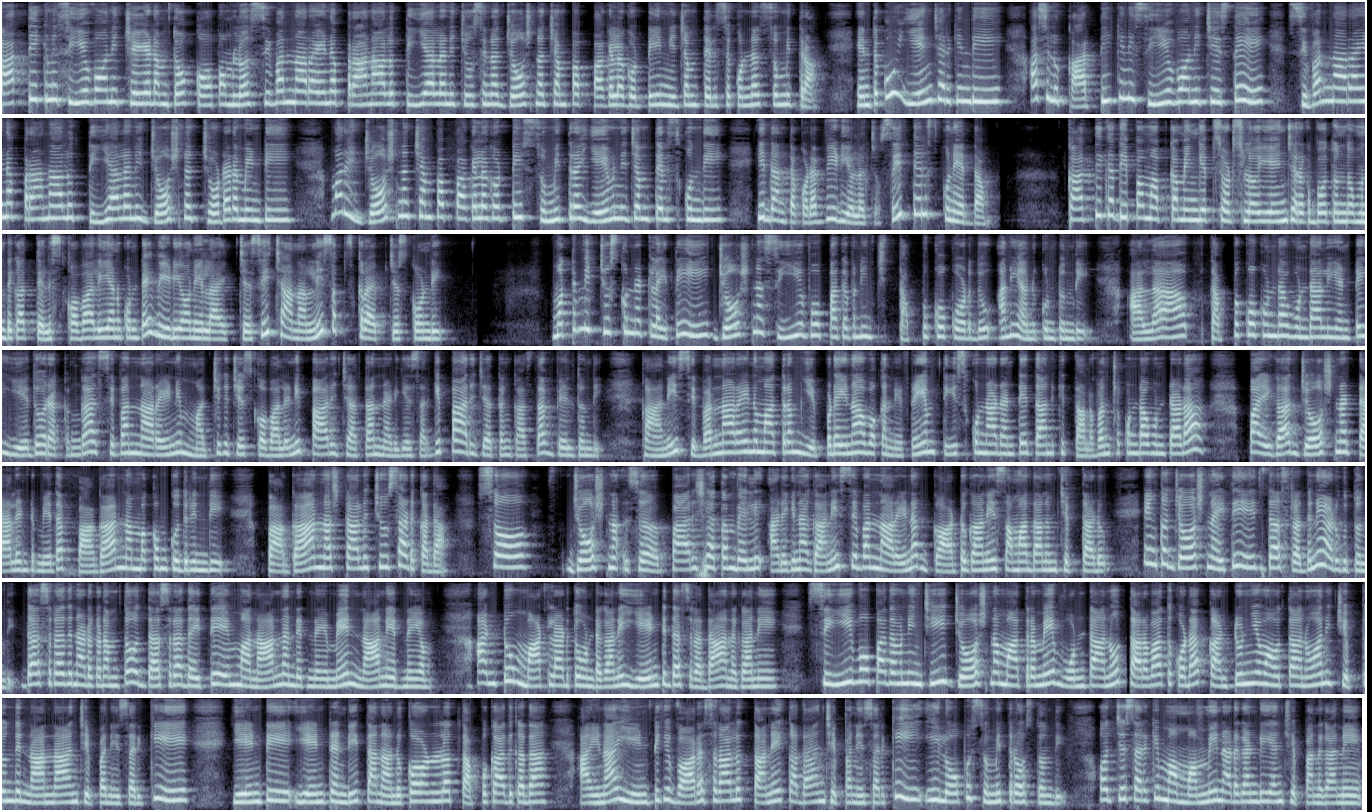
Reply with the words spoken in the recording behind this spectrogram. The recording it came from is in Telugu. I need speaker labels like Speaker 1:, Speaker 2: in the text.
Speaker 1: కార్తీక్ని సీఈఓని చేయడంతో కోపంలో శివన్నారాయణ ప్రాణాలు తీయాలని చూసిన జోష్న చెంప పగలగొట్టి నిజం తెలుసుకున్న సుమిత్ర ఎంతకు ఏం జరిగింది? అసలు కార్తీక్ని సీఈఓని చేస్తే శివన్నారాయణ ప్రాణాలు తీయాలని జోష్న చూడడం ఏంటి మరి జోష్న చెంప పగలగొట్టి సుమిత్ర ఏమి నిజం తెలుసుకుంది? ఇదంతా కూడా వీడియోలో చూసి తెలుసుకునేద్దాం. కార్తీక దీపం అప్కమింగ్ ఎపిసోడ్స్లో ఏం జరగబోతుందో ముందుగా తెలుసుకోవాలి అనుకుంటే వీడియోని లైక్ చేసి ఛానల్ని సబ్స్క్రైబ్ చేసుకోండి. మొత్తం మీద చూసుకున్నట్లయితే జోష్న సీఈఓ పదవి నుంచి తప్పుకోకూడదు అని అనుకుంటుంది. అలా తప్పుకోకుండా ఉండాలి అంటే ఏదో రకంగా శివన్నారాయణని మజ్జిగ చేసుకోవాలని పారిజాతాన్ని అడిగేసరికి పారిజాతం కాస్త వెళ్తుంది. కానీ శివన్నారాయణ మాత్రం ఎప్పుడైనా ఒక నిర్ణయం తీసుకున్నాడంటే దానికి తలవంచకుండా ఉంటాడా? పైగా జోష్న టాలెంట్ మీద బాగా నమ్మకం కుదిరింది. బాగా నష్టాలు చూశాడు కదా. సో జోష్న స- వెళ్ళి అడిగినా కానీ శివన్నారాయణ ఘాటుగానే సమాధానం చెప్తాడు. ఇంకా జోష్న అయితే దశరథని అడుగుతుంది. దశరథని అడగడంతో దశరథ్ అయితే మా నాన్న నిర్ణయమే నా నిర్ణయం. అంటూ మాట్లాడుతూ ఉండగానే ఏంటి దశరథ? అనగానే సీఈఓ పదవి నుంచి జోష్న మాత్రమే ఉంటాను తర్వాత కూడా కంటిన్యూ అవుతాను అని చెప్తుంది నాన్న అని చెప్పనేసరికి ఏంటి ఏంటండి? తను అనుకోవడంలో తప్పు కాదు కదా? అయినా ఈ ఇంటికి వారసురాలు తనే కదా? అని చెప్పనేసరికి ఈ లోపు సుమిత్ర వస్తుంది. వచ్చేసరికి మా మమ్మీని అడగండి అని చెప్పనగానే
